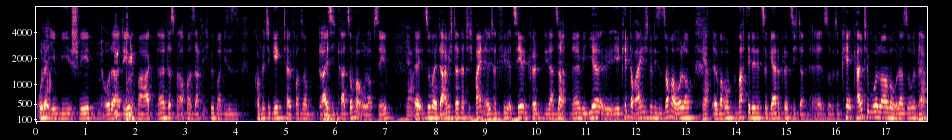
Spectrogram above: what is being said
oder ja. irgendwie Schweden oder Dänemark, ne, dass man auch mal sagt, ich will mal dieses komplette Gegenteil von so einem 30 mhm. Grad Sommerurlaub sehen. Ja. Äh, insoweit, da habe ich dann natürlich meinen Eltern viel erzählen können, die dann sagten, ja. ne, wie ihr, ihr kennt doch eigentlich nur diesen Sommerurlaub, äh, warum macht ihr denn jetzt so gerne plötzlich dann äh, so, so kalte Urlaube oder so, ne?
